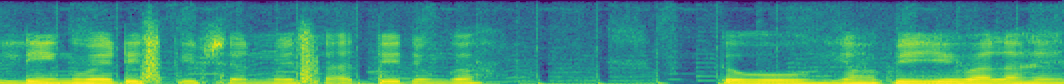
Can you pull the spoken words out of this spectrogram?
लिंक में डिस्क्रिप्शन में साथ दे दूँगा। तो यहाँ पे ये वाला है।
